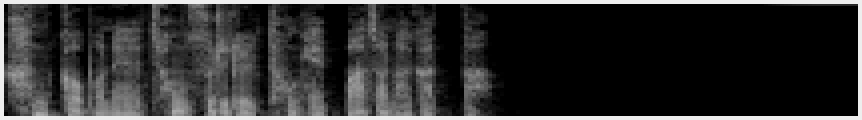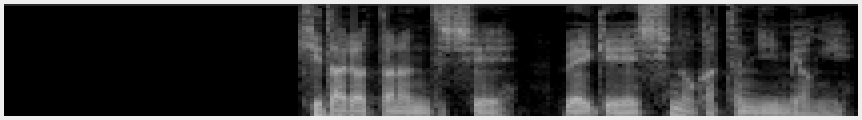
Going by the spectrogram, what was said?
한꺼번에 정수리를 통해 빠져나갔다. 기다렸다는 듯이 외계의 신호 같은 이명이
